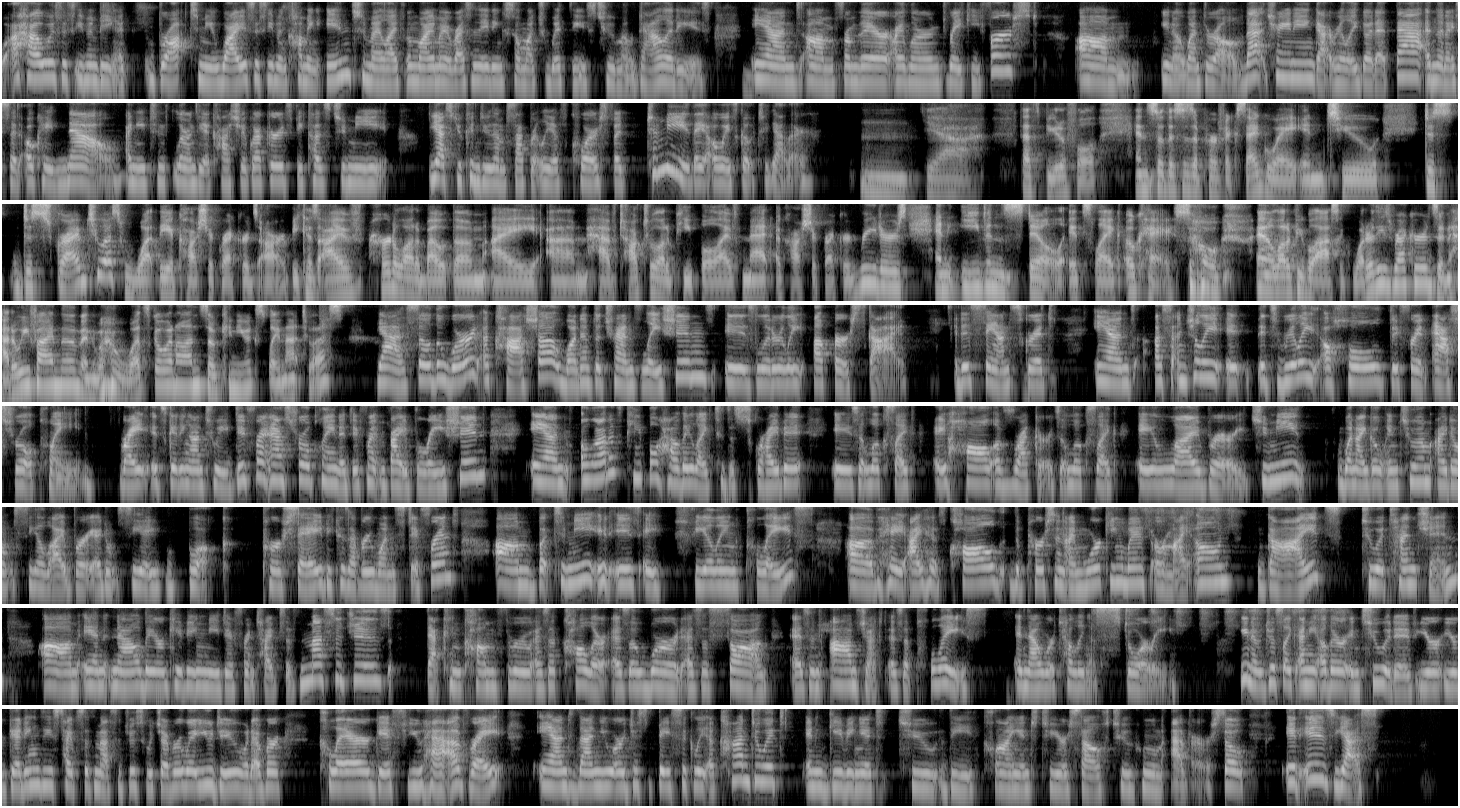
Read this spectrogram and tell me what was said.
How is this even being brought to me? Why is this even coming into my life? And why am I resonating so much with these two modalities? Mm-hmm. And um, from there, I learned Reiki first. Um, you know, went through all of that training, got really good at that. And then I said, okay, now I need to learn the Akashic records because to me, yes, you can do them separately, of course, but to me, they always go together. Mm, yeah, that's beautiful. And so this is a perfect segue into just describe to us what the Akashic records are, because I've heard a lot about them. I um, have talked to a lot of people. I've met Akashic record readers, and even still, it's like, okay, so, and a lot of people ask, like, what are these records and how do we find them and what's going on? So, can you explain that to us? Yeah. So the word Akasha, one of the translations is literally upper sky. It is Sanskrit. And essentially, it, it's really a whole different astral plane, right? It's getting onto a different astral plane, a different vibration. And a lot of people, how they like to describe it is it looks like a hall of records, it looks like a library. To me, when I go into them, I don't see a library, I don't see a book per se because everyone's different. Um, but to me, it is a feeling place of, hey, I have called the person I'm working with or my own guides to attention. Um, and now they are giving me different types of messages that can come through as a color, as a word, as a song, as an object, as a place. And now we're telling a story you know just like any other intuitive you're you're getting these types of messages whichever way you do whatever clair gift you have right and then you are just basically a conduit and giving it to the client, to yourself, to whomever. So it is, yes,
